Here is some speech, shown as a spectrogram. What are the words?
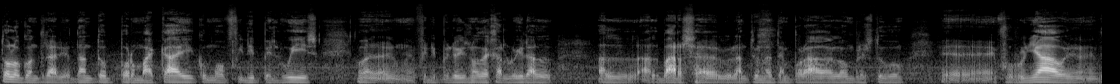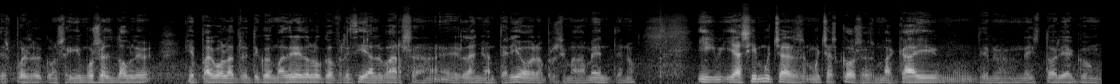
todo lo contrario, tanto por Macay como Felipe Luis, como, eh, Felipe Luis no dejarlo ir al, al, al, Barça durante una temporada, el hombre estuvo eh, enfurruñado, después conseguimos el doble que pagó el Atlético de Madrid de lo que ofrecía el Barça el año anterior aproximadamente. ¿no? Y, y, así muchas, muchas cosas. Macay tiene una historia con,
